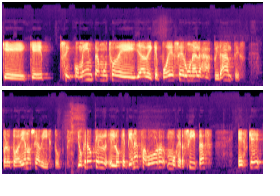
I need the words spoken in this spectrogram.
que, que se comenta mucho de ella, de que puede ser una de las aspirantes, pero todavía no se ha visto. Yo creo que lo que tiene a favor Mujercitas es que,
